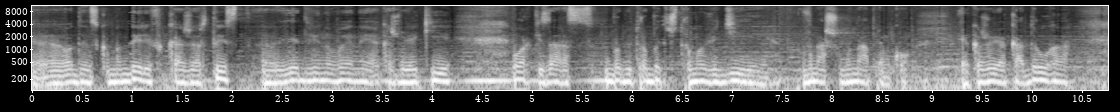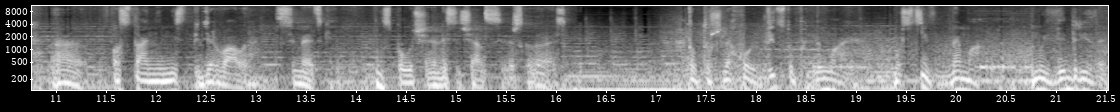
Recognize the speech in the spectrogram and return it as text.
е, один з командирів, каже: артист, е, є дві новини. Я кажу, які орки зараз будуть робити штурмові дії в нашому напрямку. Я кажу, яка друга Е, останній міст підірвали Сінецький, ну, сполучення Лісичан з. Тобто шляху відступу немає, мостів нема. Ми відрізані.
